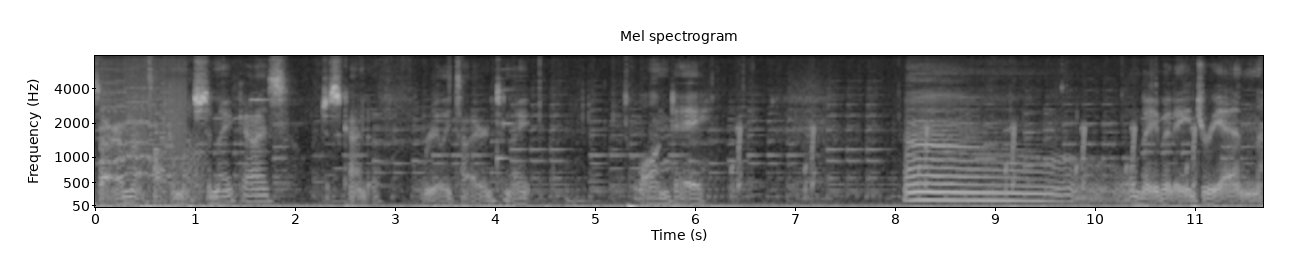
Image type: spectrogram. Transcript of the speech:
Sorry, I'm not talking much tonight, guys. Just kind of really tired tonight. Long day. Uh, we'll name it Adrienne.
